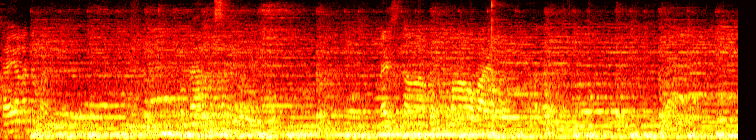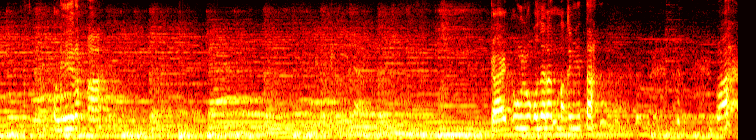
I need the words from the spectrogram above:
Kaya ka naman. Mag-aaral sa iyo. Nice na nga. Mga ako kaya ko. Ang hirap ah. Kahit ulo ko na lang makita. One,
